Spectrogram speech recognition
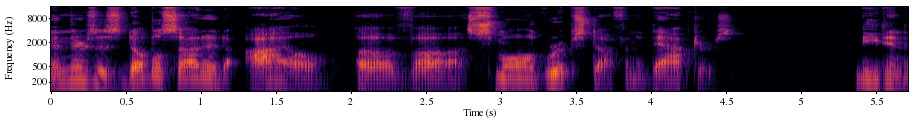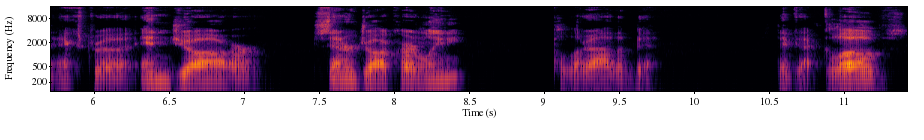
Then there's this double-sided aisle of uh, small grip stuff and adapters. Need an extra end jaw or center jaw Cardellini? Pull it out of the bit. They've got gloves,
